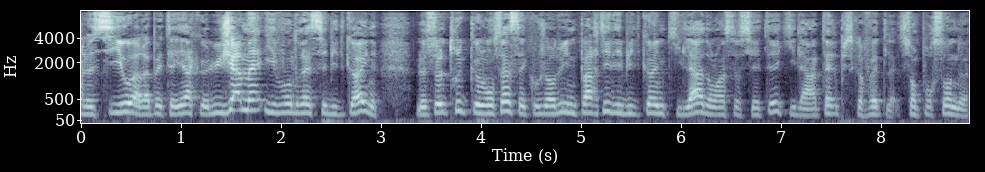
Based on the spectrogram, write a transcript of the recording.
le CEO a répété hier que lui jamais il vendrait ses bitcoins. Le seul truc que l'on sait, c'est qu'aujourd'hui une partie des bitcoins qu'il a dans la société, qu'il a intérêt, puisqu'en fait 100%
